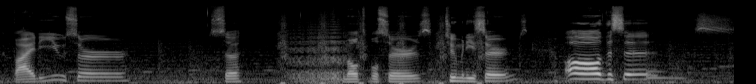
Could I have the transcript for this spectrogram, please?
Goodbye to you, sir. Sir. Multiple sirs. Too many sirs. All the sirs.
